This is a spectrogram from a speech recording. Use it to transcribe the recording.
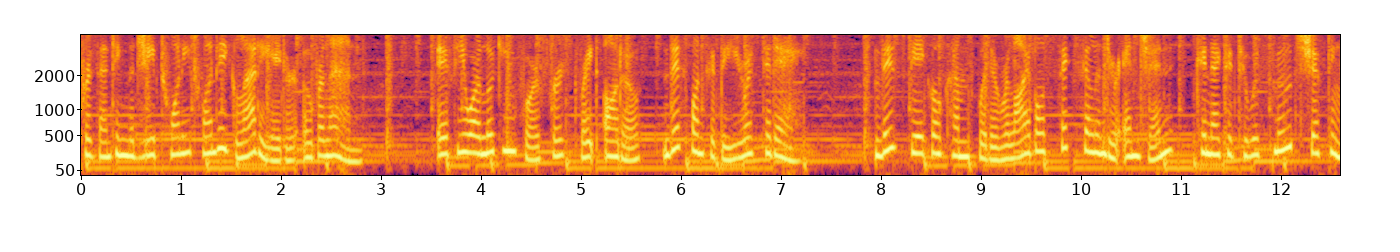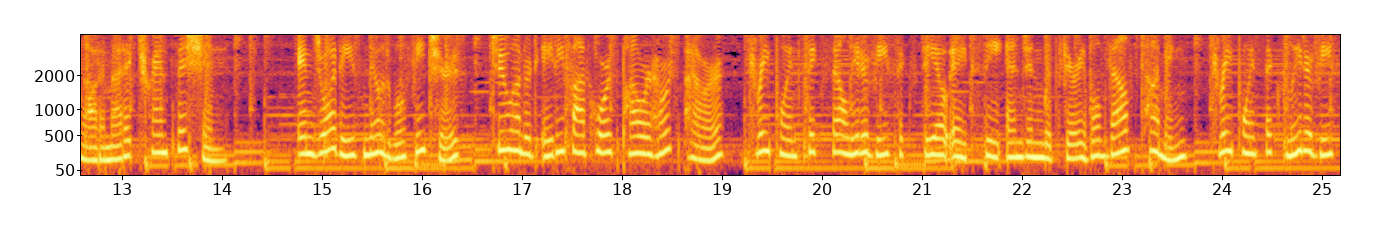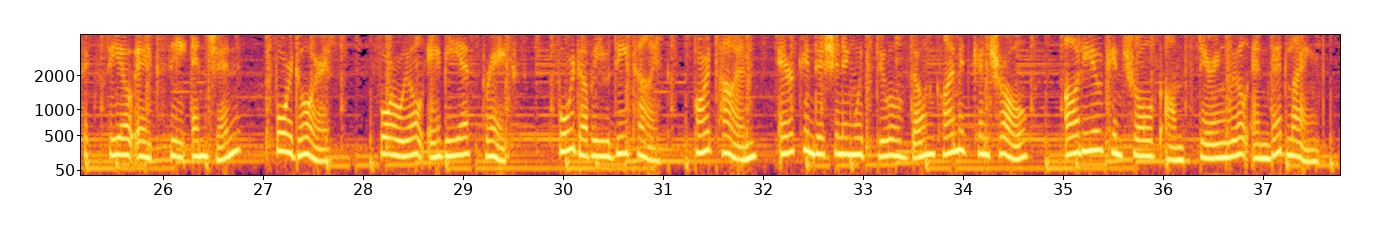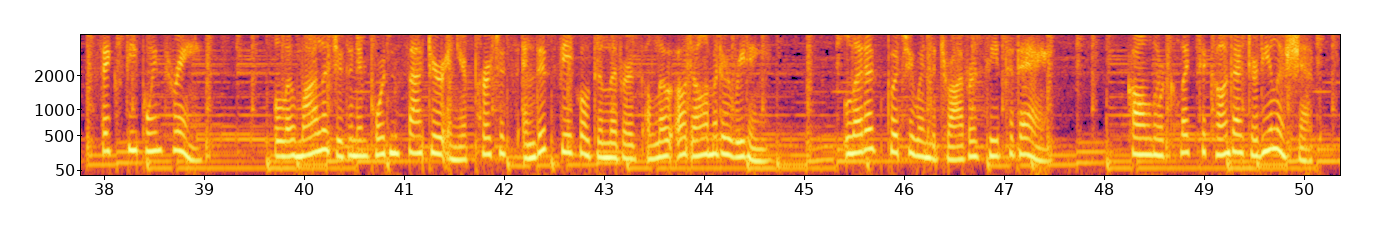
presenting the Jeep 2020 Gladiator Overland. If you are looking for a first-rate auto, this one could be yours today. This vehicle comes with a reliable six-cylinder engine, connected to a smooth shifting automatic transmission. Enjoy these notable features, 285 horsepower horsepower, 3.6L V6 DOHC engine with variable valve timing, 3.6-liter V6 DOHC engine, 4 doors, 4-wheel ABS brakes, 4WD type, part-time, air conditioning with dual-zone climate control, audio controls on steering wheel and bed length, 60.3. Low mileage is an important factor in your purchase and this vehicle delivers a low odometer reading. Let us put you in the driver's seat today. Call or click to contact our dealership.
